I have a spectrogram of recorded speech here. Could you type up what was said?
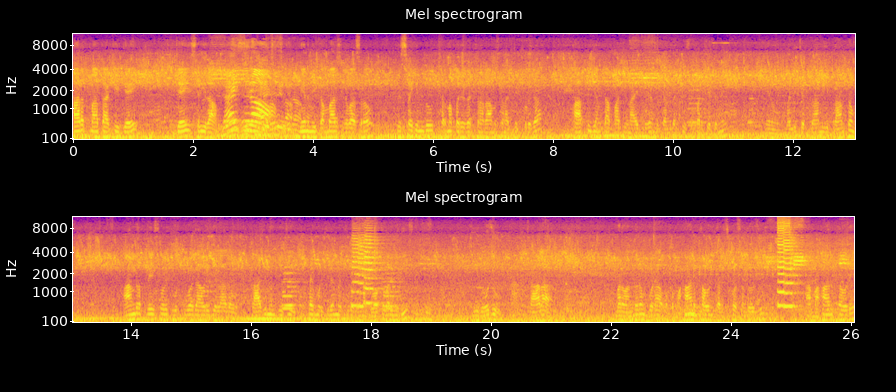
భారత్ మాతా కీ జై. జై శ్రీరామ్. జై శ్రీరామ్. నేను మీ కంబార శ్రీనివాసరావు విశ్వ హిందూ ధర్మ పరిరక్షణ రామసేన అధ్యక్షుడిగా భారతీయ జనతా పార్టీ నాయకుడిగా మీకు అందరికీ సుపరిచితమే నేను మళ్ళీ చెప్తాను ఈ ప్రాంతం ఆంధ్రప్రదేశ్లోని తూర్పుగోదావరి జిల్లాలో రాజమండ్రికి ముప్పై మూడు కిలోమీటర్ల ఉన్న గోకవరం ఇది ఈరోజు చాలా మనం అందరం కూడా ఒక మహానుభావుని కలుసుకోవాల్సిన రోజు. ఆ మహానుభావుడే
